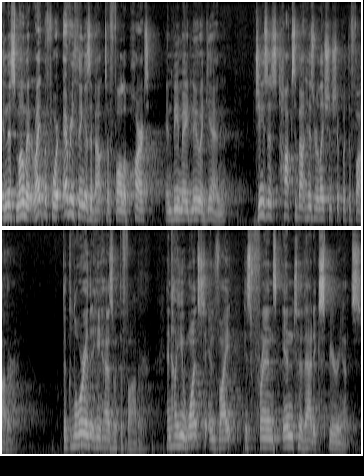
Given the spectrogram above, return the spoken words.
in this moment, right before everything is about to fall apart and be made new again, Jesus talks about his relationship with the Father, the glory that he has with the Father, and how he wants to invite his friends into that experience.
